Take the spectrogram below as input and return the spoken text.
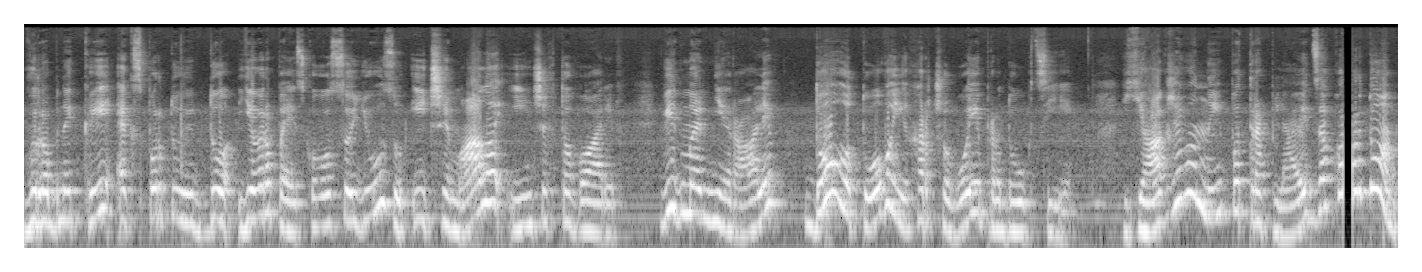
Виробники експортують до Європейського Союзу і чимало інших товарів від мінералів до готової харчової продукції. Як же вони потрапляють за кордон?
